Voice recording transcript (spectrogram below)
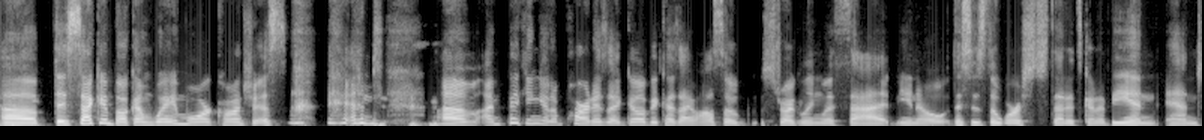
uh, the second book, I'm way more conscious, and um, I'm picking it apart as I go because I'm also struggling with that. You know, this is the worst that it's going to be, and and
